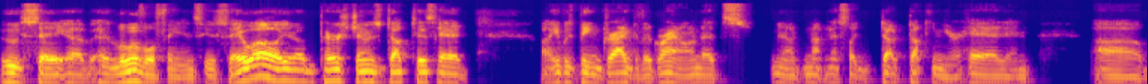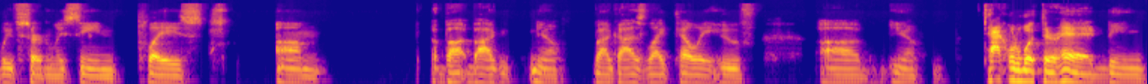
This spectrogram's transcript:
who say uh, uh, Louisville fans who say, well, you know, Perris Jones ducked his head. Uh, he was being dragged to the ground. That's you know not necessarily duck, ducking your head, and uh, we've certainly seen plays um, about by you know by guys like Kelly who've uh, you know tackled with their head being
